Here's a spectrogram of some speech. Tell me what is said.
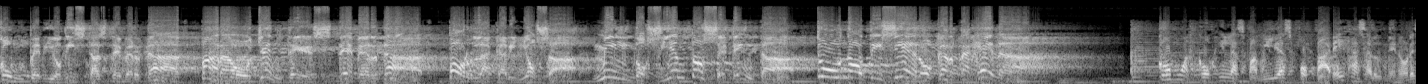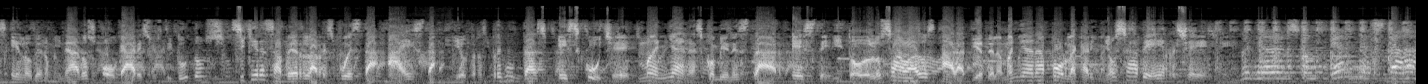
Con periodistas de verdad para oyentes de verdad. Por La Cariñosa 1270. Tu noticiero Cartagena. ¿Cómo acogen las familias o parejas a los menores en los denominados hogares sustitutos? Si quieres saber la respuesta a esta y otras preguntas, escuche Mañanas con Bienestar, este y todos los sábados a las 10 de la mañana por la cariñosa de RCN. Mañanas con bienestar.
